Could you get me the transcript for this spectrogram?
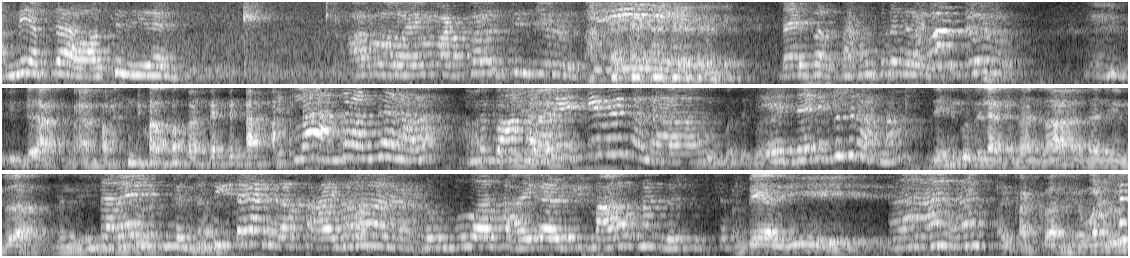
అన్ని చెప్తా వచ్చింది అగో ఏమో పట్టుకొని వచ్చింది చూడు! డైపర్ నా ముక్కు దగ్గర. చూడు. తింటే అక్కడ ట్యాంపర్ అంటావా ఎట్లా? అంత మంచిగా అంత బాగా దేనికి కుదిరా అన్న? దేనికి వదిలేక దాంట్లో దాన్ని తింటుందా దాన్ని పెద్ద తీటగాడు రా సాయిగాడు ఆ. నువ్వు ఆ సాయిగాడు మానవ నాకు తెలుసు. అంటే అది ఆ, ఆ, ఆ. అది కట్టుకోవాలి ఏమంటుంది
